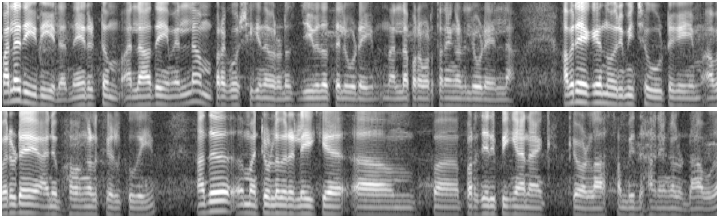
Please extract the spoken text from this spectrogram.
പല രീതിയിൽ നേരിട്ടും അല്ലാതെയും എല്ലാം പ്രഘോഷിക്കുന്നവരുണ്ട് ജീവിതത്തിലൂടെയും നല്ല പ്രവർത്തനങ്ങളിലൂടെയെല്ലാം. അവരെയൊക്കെ ഒന്ന് ഒരുമിച്ച് കൂട്ടുകയും അവരുടെ അനുഭവങ്ങൾ കേൾക്കുകയും അത് മറ്റുള്ളവരിലേക്ക് പ്രചരിപ്പിക്കാനൊക്കെയുള്ള സംവിധാനങ്ങൾ ഉണ്ടാവുക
